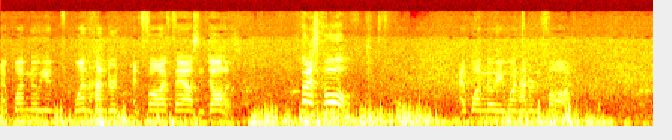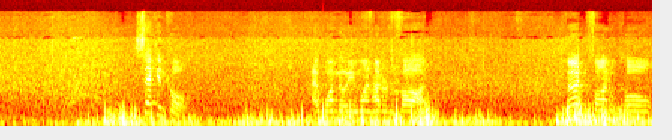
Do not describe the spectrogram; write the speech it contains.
at $1,105,000. First call at 1,105. Second call at 1,105. Third and final call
